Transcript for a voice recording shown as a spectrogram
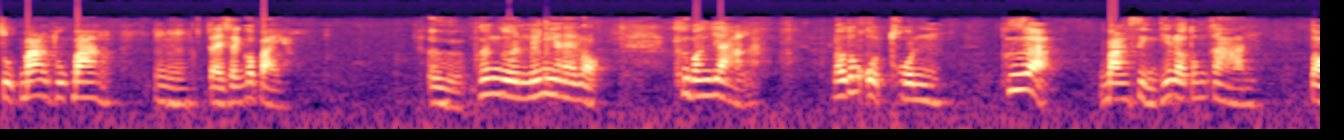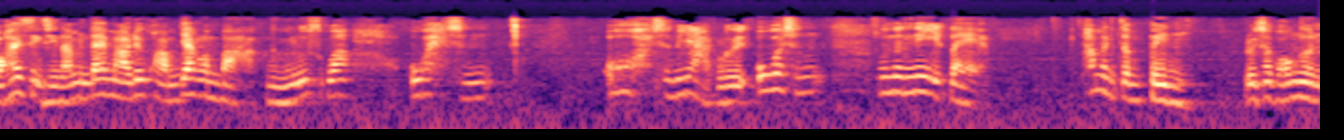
สุขบ้างทุกบ้าง อืม แต่ฉันก็ไป เออ เพื่อเงินไม่มีอะไรหรอก คือบางอย่างอะเราต้องอดทนเพื่อบางสิ่งที่เราต้องการ ต่อให้สิ่งสิ่งนั้นมันได้มาด้วยความยากลำบาก หรือรู้สึกว่า โอ้ยฉัน โอ้ยฉันไม่อยากเลย โอ้ยฉันนู่นนั่นนี่แต่ ถ้ามันจำเป็น โดยเฉพาะเงิน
